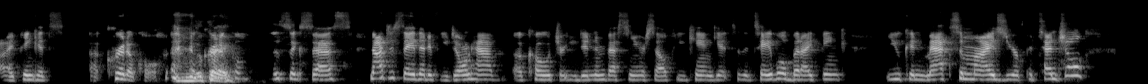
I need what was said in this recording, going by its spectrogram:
I think it's uh, critical, mm, okay. critical to success. Not to say that if you don't have a coach or you didn't invest in yourself, you can't get to the table, but I think you can maximize your potential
